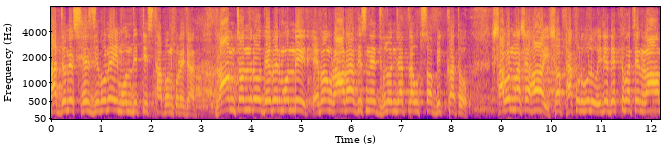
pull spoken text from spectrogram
তার জন্য শেষ জীবনে এই মন্দিরটি স্থাপন করে যান। রামচন্দ্র দেবের মন্দির এবং রাধা কৃষ্ণের ঝুলন যাত্রা উৎসব বিখ্যাত। শ্রাবণ মাসে হয়, সব ঠাকুরগুলো, এই যে দেখতে পাচ্ছেন, রাম,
